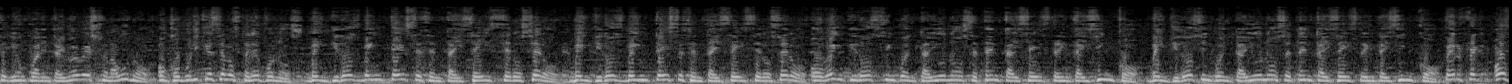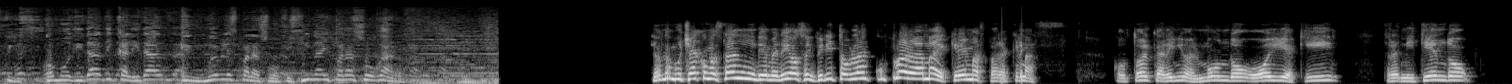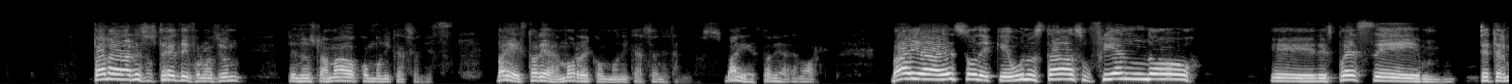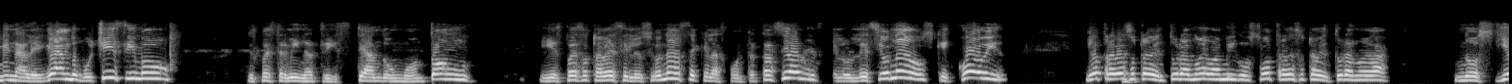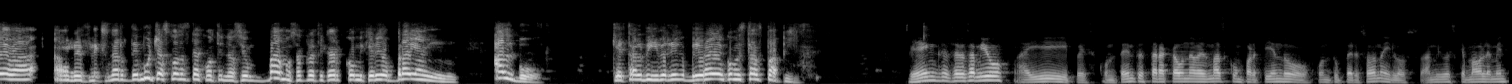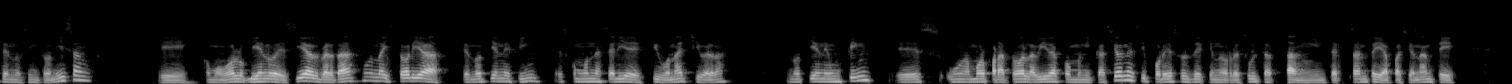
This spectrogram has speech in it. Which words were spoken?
14-49 zona 1 o comuníquese a los teléfonos 2220-6600, 2220-6600 o 2251-7635, 2251-7635. Perfect Office, comodidad y calidad en muebles para su oficina y para su hogar. ¿Qué onda muchachos? ¿Cómo están? Bienvenidos a Infinito Blanco, un programa de cremas para cremas. Con todo el cariño del mundo, hoy aquí transmitiendo para darles a ustedes la información de nuestro amado Comunicaciones. Vaya historia de amor de comunicaciones, amigos. Vaya historia de amor. Vaya eso de que uno está sufriendo, eh, después te termina alegrando muchísimo, después termina tristeando un montón, y después otra vez ilusionarse que las contrataciones, que los lesionados, que COVID, y otra vez otra aventura nueva, amigos, otra vez otra aventura nueva nos lleva a reflexionar de muchas cosas que a continuación vamos a platicar con mi querido Brian Albo. ¿Qué tal, mi Brian? ¿Cómo estás, papi? Bien, gracias, amigo. Ahí, pues, contento de estar acá una vez más compartiendo con tu persona y los amigos que amablemente nos sintonizan. Eh, como bien lo decías, ¿verdad? Una historia que no tiene fin, es como una serie de Fibonacci, ¿verdad? No tiene un fin, es un amor para toda la vida comunicaciones y por eso es de que nos resulta tan interesante y apasionante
